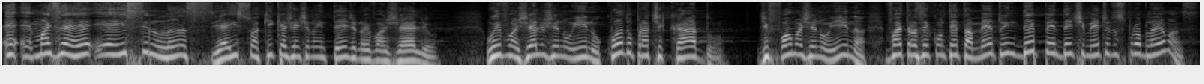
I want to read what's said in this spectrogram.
É, é, mas é, é esse lance, é isso aqui que a gente não entende no Evangelho. O evangelho genuíno, quando praticado de forma genuína, vai trazer contentamento independentemente dos problemas.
